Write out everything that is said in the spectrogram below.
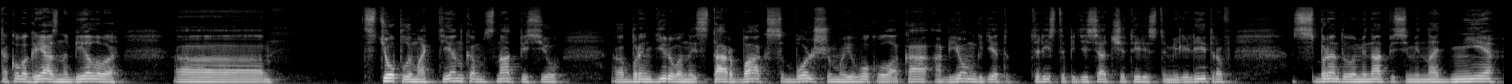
такого грязно-белого, э, с теплым оттенком, с надписью э, брендированный Starbucks больше моего кулака, объем где-то 350-400 мл, с брендовыми надписями на дне,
